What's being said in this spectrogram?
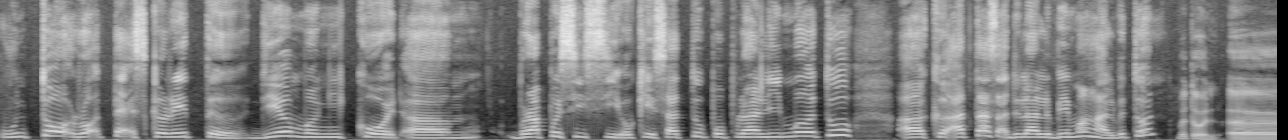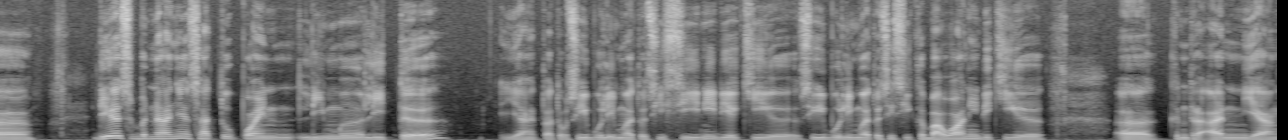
untuk road tax kereta dia mengikut um, berapa cc? Okey 1.5 tu uh, ke atas adalah lebih mahal betul? Betul. Uh, dia sebenarnya 1.5 liter yang atau 1500 cc ni dia kira 1500 cc ke bawah ni dia kira uh, kenderaan yang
